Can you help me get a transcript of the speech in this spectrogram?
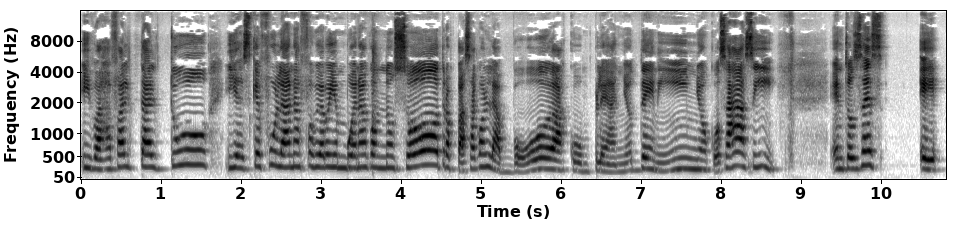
y vas a faltar tú. Y es que fulana fue bien buena con nosotros. Pasa con las bodas, cumpleaños de niños, cosas así. Entonces, eh,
